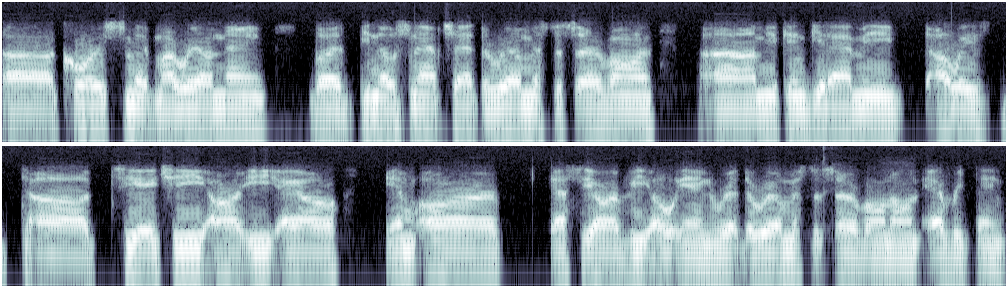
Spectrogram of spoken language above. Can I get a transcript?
uh, Corey Smith, my real name. But you know, Snapchat, the real Mr. Servon. Um, you can get at me always uh, T H E R E L M R S E R V O N, the real Mr. Servon on everything.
